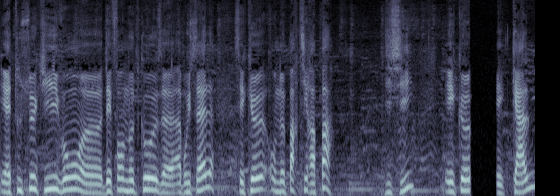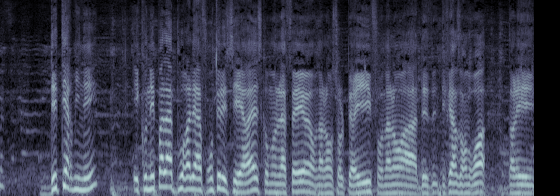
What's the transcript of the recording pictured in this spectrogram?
et à tous ceux qui vont défendre notre cause à Bruxelles, c'est qu'on ne partira pas d'ici et que est calme, déterminé et qu'on n'est pas là pour aller affronter les CRS comme on l'a fait en allant sur le périph', en allant à différents endroits dans les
